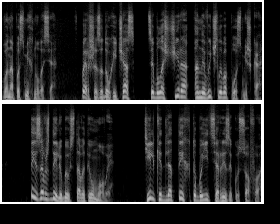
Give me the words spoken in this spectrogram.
Вона посміхнулася. Вперше за довгий час це була щира, а невичлива посмішка. Ти завжди любив ставити умови. Тільки для тих, хто боїться ризику, Софо.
